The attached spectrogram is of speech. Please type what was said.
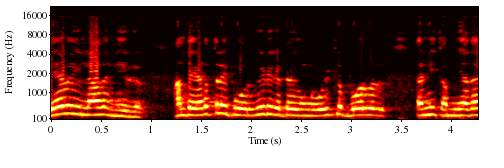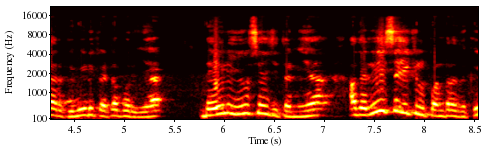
தேவையில்லாத நீர்கள். அந்த இடத்துல இப்போ ஒரு வீடு கட்டுறது உங்கள் வீட்டில் போர்வெல் தண்ணி கம்மியாக தான் இருக்குது வீடு கட்ட போகிறீங்க டெய்லி யூசேஜ் தண்ணியை அதை ரீசைக்கிள் பண்ணுறதுக்கு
